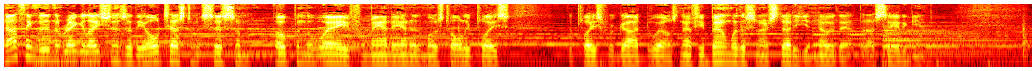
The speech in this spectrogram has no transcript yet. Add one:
Nothing within the regulations of the Old Testament system opened the way for man to enter the most holy place, the place where God dwells. Now, if you've been with us in our study, you know that, but I'll say it again.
